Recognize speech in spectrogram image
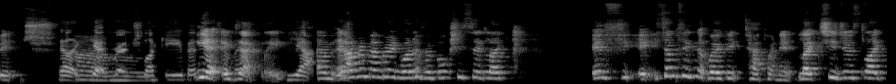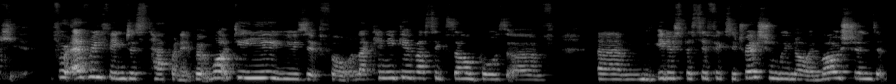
Bitch? Yeah, like um, Get Rich um, Lucky Bitch. Yeah, exactly. Yeah. Um, yeah. And I remember in one of her books, she said, like, if it's something that works, tap on it. Like, she just, like, for everything, just tap on it. But what do you use it for? Like, can you give us examples of um, either specific situation? We know emotions and,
